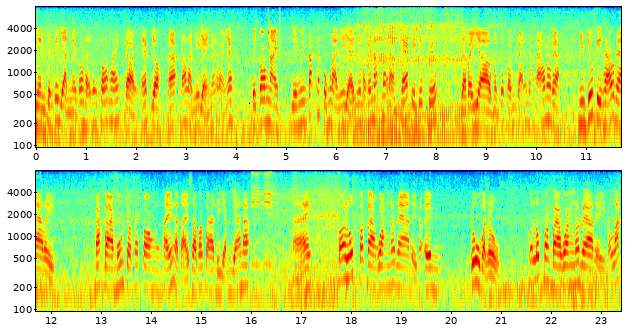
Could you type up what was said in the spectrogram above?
nhìn trên cái dành này có thể cũng khó thấy. Rồi, ép vô. Đó, nó là như vậy nha các bạn nhé. Thì con này, về nguyên tắc nó cũng là như vậy, nhưng mà cái nắp nó làm khác đi chút xíu. Và bây giờ mình sẽ cận cảnh mình tháo nó ra. Nhưng trước khi tháo ra thì bác ba muốn cho các con thấy là tại sao bác ba đi giảm giá đó. Đấy. có lúc bác ba quăng nó ra thì nó êm ru và rù. Có lúc bác ba quăng nó ra thì nó lắc.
